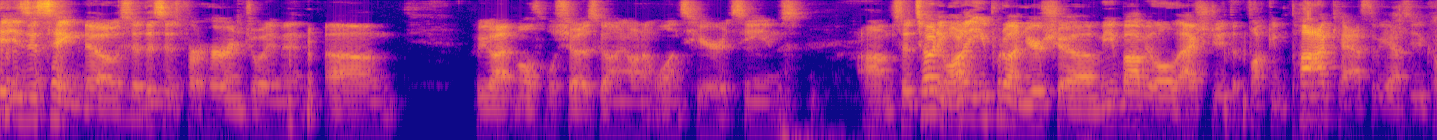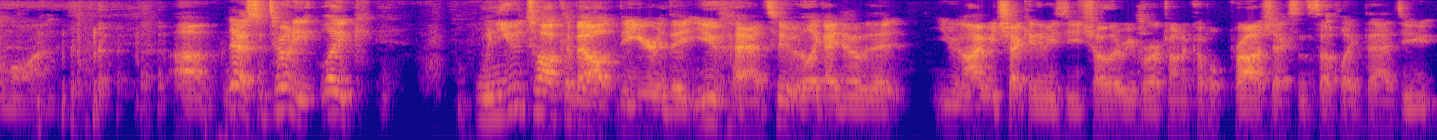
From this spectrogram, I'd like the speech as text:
is it saying no? So this is for her enjoyment. Um, we got multiple shows going on at once here. It seems. Um, so Tony, why don't you put on your show? Me and Bobby will actually do the fucking podcast that we asked you to come on. Um, yeah. So Tony, like when you talk about the year that you've had too, like I know that you and I we check in with each other. We've worked on a couple projects and stuff like that. Do you?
